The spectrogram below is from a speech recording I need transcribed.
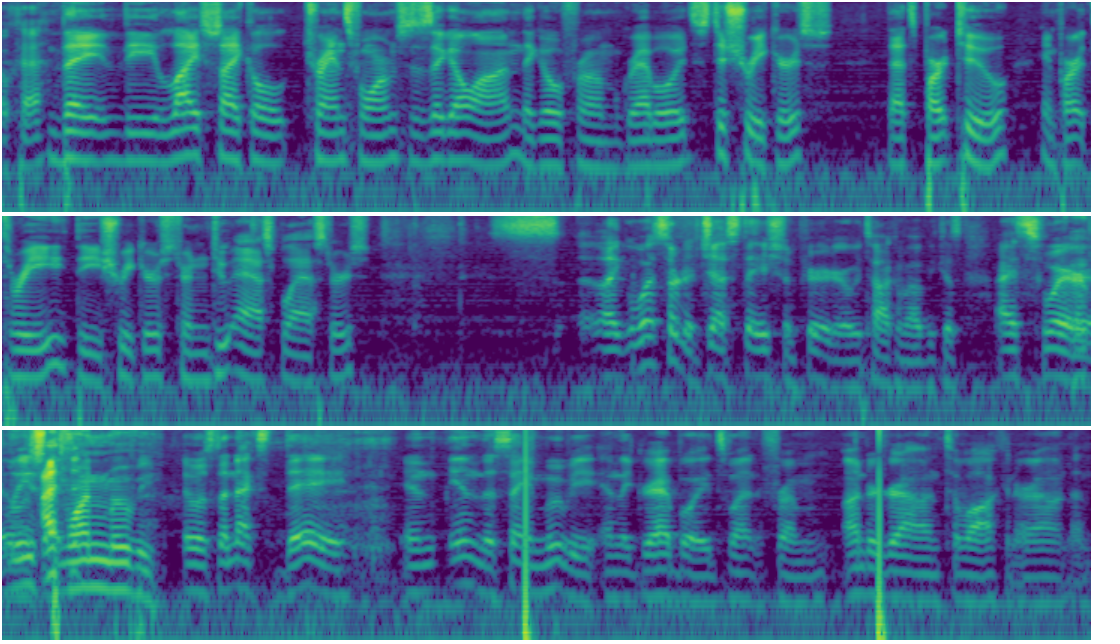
okay. They the life cycle transforms as they go on. They go from graboids to shriekers. That's part two. In part three, the shriekers turn into ass blasters. S- like what sort of gestation period are we talking about? Because I swear At least was, one movie. it was the next day in in the same movie, and the graboids went from underground to walking around on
